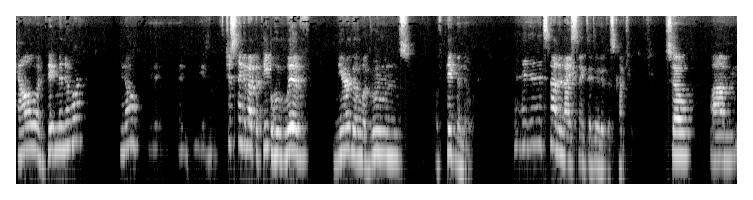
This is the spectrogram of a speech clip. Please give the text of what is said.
cow and pig manure? You know, just think about the people who live near the lagoons of pig manure. It's not a nice thing to do to this country. So, um,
